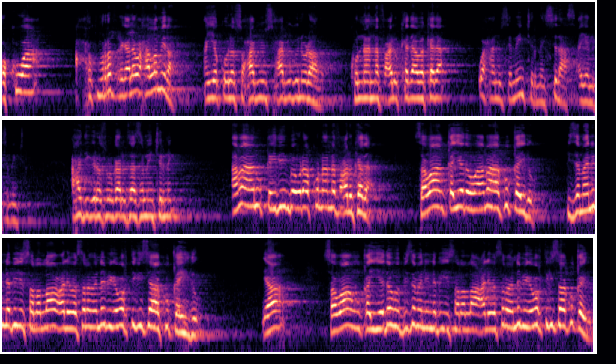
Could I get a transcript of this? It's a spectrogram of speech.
oo kuwa xukmu rafciga le waxaa la mida an yaquula saxaabiyu saxaabigu inuu hahdo kunaa nafcalu kada wa kada waxaanu samayn jirnay sidaas ayaanu samayn jirnay axdigii rasuulkaanu saa samayn jirnay ama aanu qaydinba ha kunaa nafcalu kada sawaan qayadahu ama ha ku qaydo bizamaani nabiyi sal allahu alayh wasalam nebiga waqtigiisa ha ku qaydo ya sawaaun qayadahu bizamani nabiyi sal allahu alayh wasalam nebiga waqtigiisa ha ku qaydo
